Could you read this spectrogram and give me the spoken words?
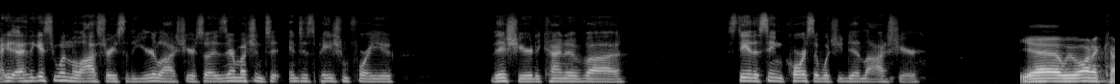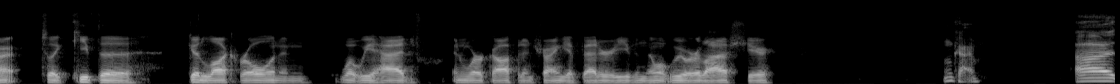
I, I guess you won the last race of the year last year. So is there much into anticipation for you this year to kind of uh, stay the same course of what you did last year? Yeah, we want to kind of, to like keep the good luck rolling and what we had and work off it and try and get better even than what we were last year. Okay. Uh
